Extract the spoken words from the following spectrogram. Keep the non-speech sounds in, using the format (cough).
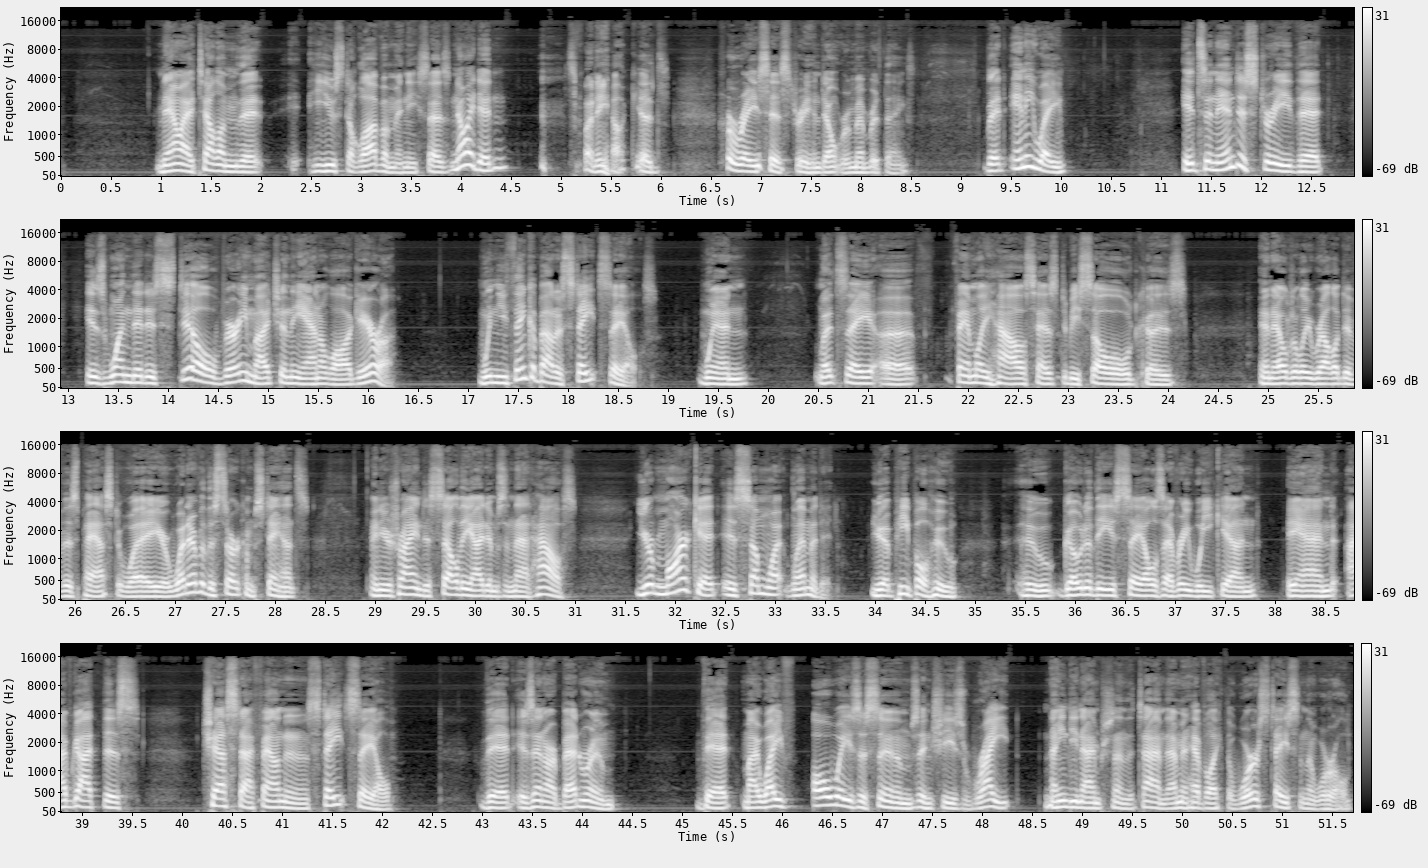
Now I tell him that he used to love them, and he says, No, I didn't. (laughs) it's funny how kids erase history and don't remember things. But anyway, it's an industry that is one that is still very much in the analog era when you think about estate sales, when let's say a family house has to be sold because an elderly relative has passed away or whatever the circumstance, and you're trying to sell the items in that house, your market is somewhat limited. You have people who who go to these sales every weekend, and I've got this chest I found in an estate sale that is in our bedroom that my wife always assumes, and she's right 99% of the time, that I'm going to have like the worst taste in the world.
